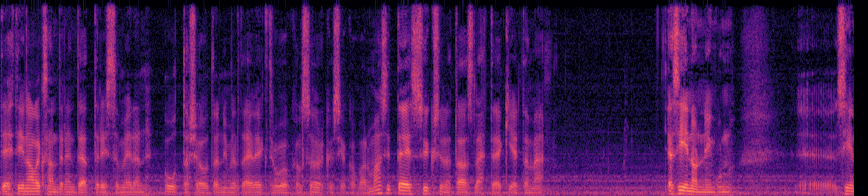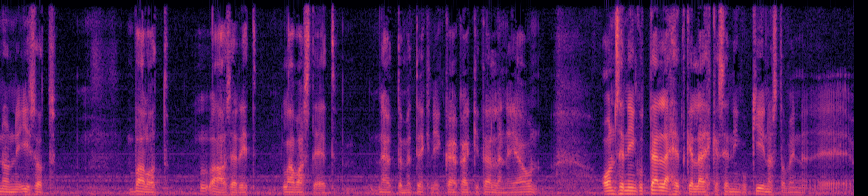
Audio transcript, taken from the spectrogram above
tehtiin Aleksanterin teatterissa meidän uutta showta nimeltä Electro Vocal Circus, joka varmaan sitten syksynä taas lähtee kiertämään. Ja siinä on, niin kuin, siinä on isot valot, laaserit, lavasteet, näyttämötekniikka ja kaikki tällainen. Ja on, on se niin kuin tällä hetkellä ehkä se niin kuin kiinnostavin eh,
